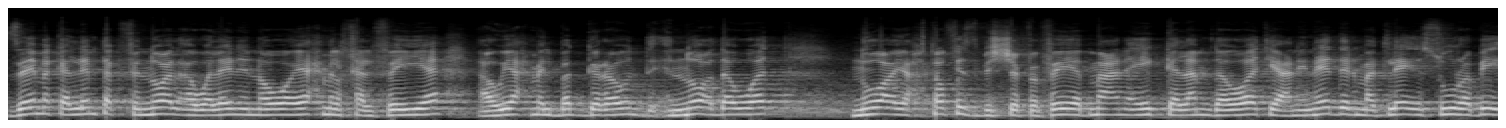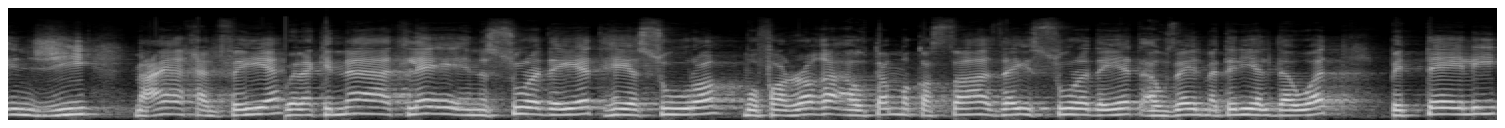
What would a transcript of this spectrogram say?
زي ما كلمتك في النوع الأولاني إن هو يحمل خلفية أو يحمل background النوع دوت نوع يحتفظ بالشفافية بمعنى إيه الكلام دوت؟ يعني نادر ما تلاقي صورة PNG معاها خلفية ولكنها هتلاقي إن الصورة ديت هي صورة مفرغة أو تم قصها زي الصورة ديت أو زي ال material دوت. بالتالي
